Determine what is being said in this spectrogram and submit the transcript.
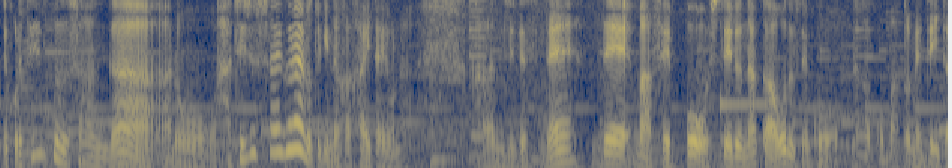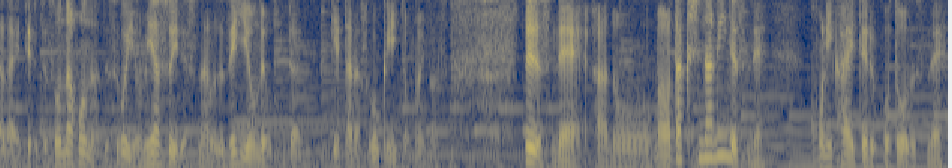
で、これテンプルさんが、あの、80歳ぐらいの時になんか書いたような感じですね。で、まあ説法をしている中をですね、こう、なんかこうまとめていただいてるって、そんな本なんですごい読みやすいです。なので、ぜひ読んでいただけたらすごくいいと思います。でですね、あの、まあ私なりにですね、ここに書いてることをですね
